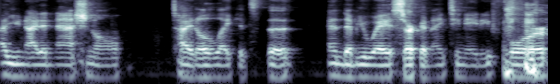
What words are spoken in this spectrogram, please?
a United National title, like it's the NWA circa 1984.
